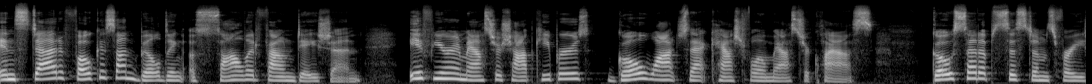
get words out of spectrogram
Instead, focus on building a solid foundation. If you're in Master Shopkeepers, go watch that cash flow masterclass. Go set up systems for e-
